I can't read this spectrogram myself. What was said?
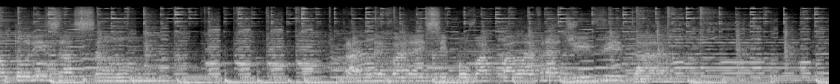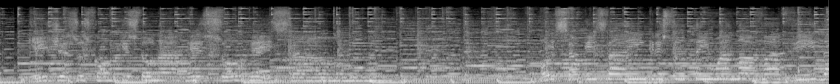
autorização para levar a esse povo a palavra de vida que Jesus conquistou na ressurreição. Pois se alguém está em Cristo tem uma nova vida.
